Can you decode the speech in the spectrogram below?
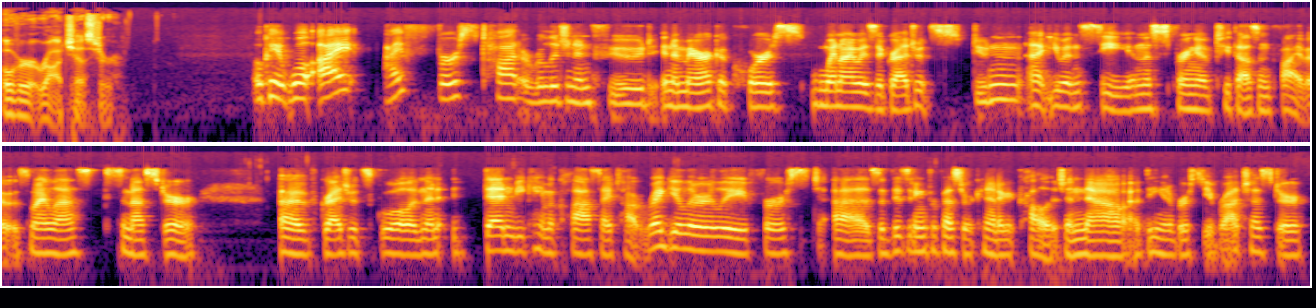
over at Rochester? Okay, well, I I first taught a religion and food in America course when I was a graduate student at UNC in the spring of 2005. It was my last semester of graduate school, and then it then became a class I taught regularly, first as a visiting professor at Connecticut College, and now at the University of Rochester.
